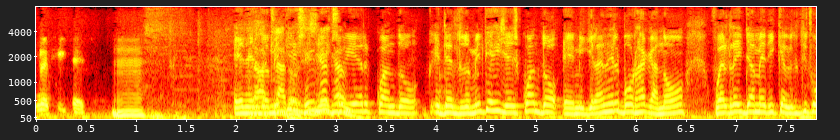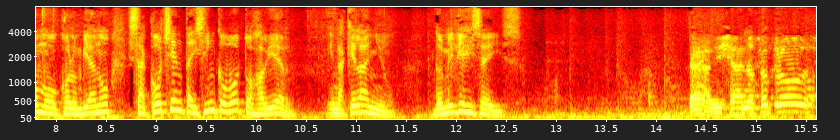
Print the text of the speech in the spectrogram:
no existe eso. En el Ah, claro, 2016, sí, Nelson. Javier, cuando en el 2016 cuando eh, Miguel Ángel Borja ganó, fue el rey de América, el último colombiano, sacó 85 votos, Javier, en aquel año, 2016. Claro, y ya nosotros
